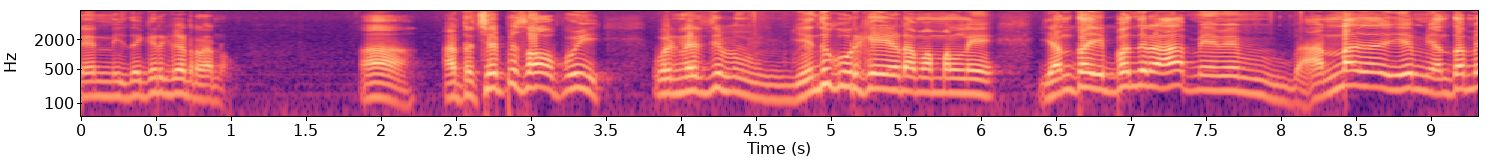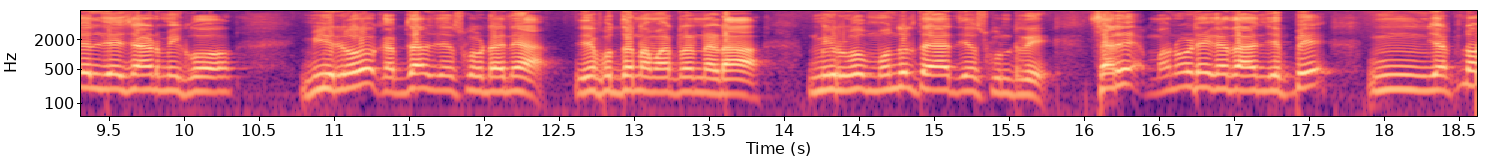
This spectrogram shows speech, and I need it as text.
నేను నీ దగ్గరికి రాను. అట్లా చెప్పి సావు పోయి. వాడు నడిచి ఎందుకు ఊరికేయడా మమ్మల్ని? ఎంత ఇబ్బందిరా? మేమేం అన్న ఏం ఎంత మేలు చేశాడు మీకు? మీరు కబ్జాలు చేసుకోవడానే ఏ పొద్దున్న మాట్లాడినాడా? మీరు మందులు తయారు చేసుకుంటారు సరే మనోడే కదా అని చెప్పి ఎట్నో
